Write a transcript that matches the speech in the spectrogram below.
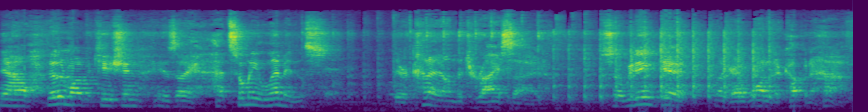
Now, the other modification is I had so many lemons, they're kind of on the dry side. So we didn't get, like I wanted, a cup and a half.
